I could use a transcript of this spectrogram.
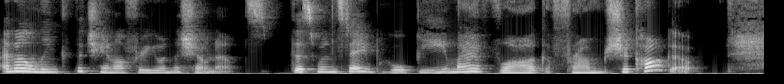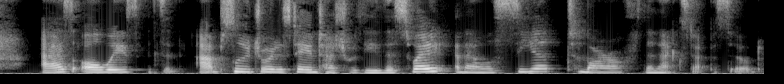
and I'll link the channel for you in the show notes. This Wednesday will be my vlog from Chicago. As always, it's an absolute joy to stay in touch with you this way, and I will see you tomorrow for the next episode.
